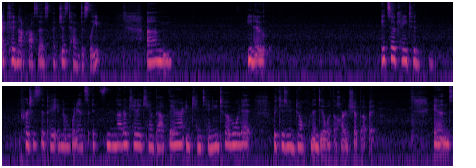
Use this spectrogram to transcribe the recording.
I could not process. I just had to sleep. Um, you know, it's okay to participate in avoidance. It's not okay to camp out there and continue to avoid it because you don't want to deal with the hardship of it. And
